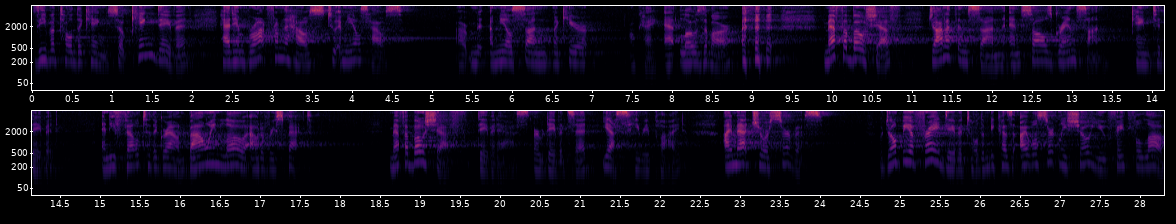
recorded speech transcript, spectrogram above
Ziba told the king. So King David had him brought from the house to Amiel's house. Uh, Amiel's son, Makir, okay, at Lozabar, Mephibosheth, Jonathan's son and Saul's grandson, came to David, and he fell to the ground, bowing low out of respect. Mephibosheth, David asked, or David said. Yes, he replied. I'm at your service. Well, don't be afraid, David told him, because I will certainly show you faithful love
